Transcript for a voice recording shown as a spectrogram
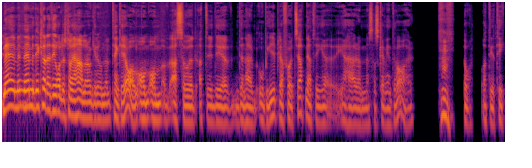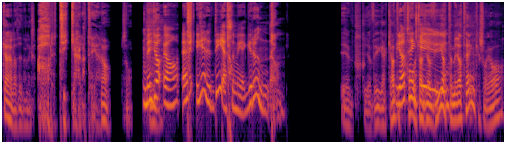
nej, men, nej, men det är klart att det åldersnoja handlar om grunden, tänker jag, om, om, om alltså, att det det är den här obegripliga förutsättningen att vi är här men så ska vi inte vara här. Mm. Så, och att det tickar hela tiden. Liksom. Ah, det tickar hela tiden. Ja, så. Men jag, ja, är, är det det som är grunden? Eh, Jag, vet- jag kan inte Jag påstå att jag ju vet det, men jag tänker så, ja.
